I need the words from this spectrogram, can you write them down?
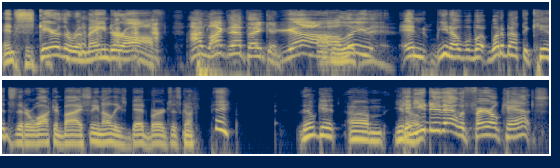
and scare the remainder off. I like that thinking. Golly. And, you know, but what about the kids that are walking by seeing all these dead birds just going, eh, they'll get um. You Can know, you do that with feral cats?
